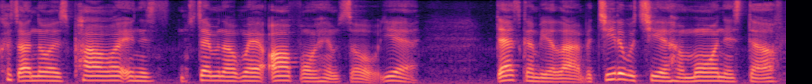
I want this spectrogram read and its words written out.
Because I know his power and his stamina wear off on him. So, yeah. That's to be a lot. But Cheetah was cheering him on and stuff.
